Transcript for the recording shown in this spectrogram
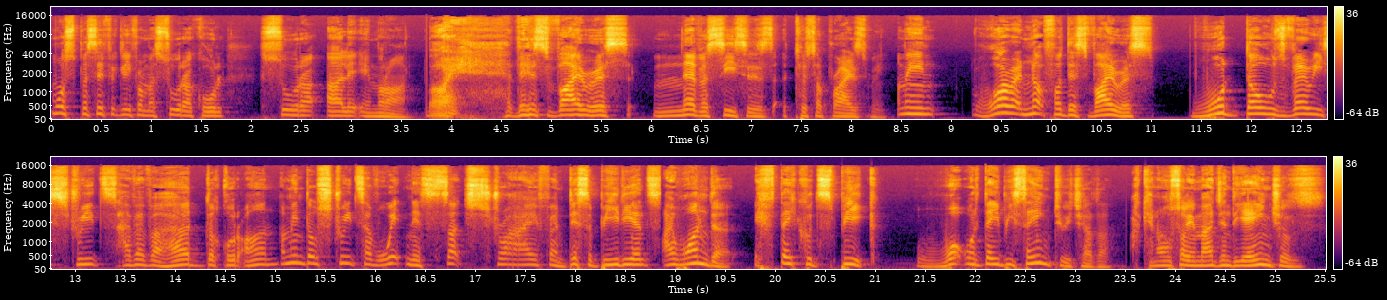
more specifically from a surah called Surah Al Imran. Boy, this virus never ceases to surprise me. I mean, were it not for this virus, would those very streets have ever heard the Quran? I mean, those streets have witnessed such strife and disobedience. I wonder if they could speak, what would they be saying to each other? I can also imagine the angels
